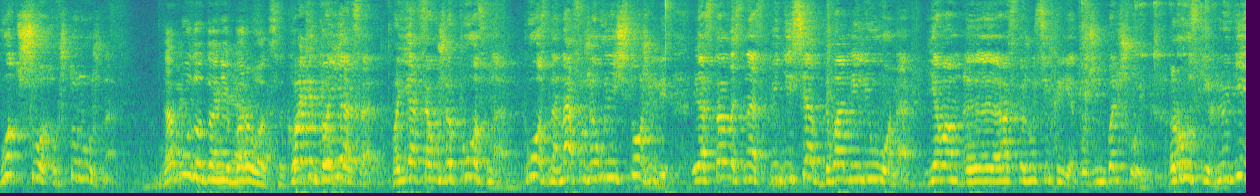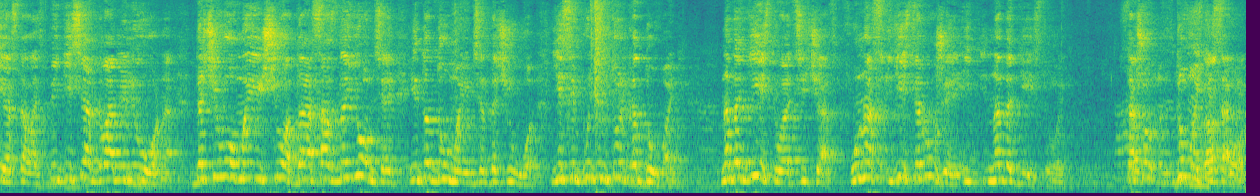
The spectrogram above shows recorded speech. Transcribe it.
Вот что, что нужно. Да будут они бороться. Хватит бояться. Бояться уже поздно. Поздно. Нас уже уничтожили. И осталось нас 52 миллиона. Я вам э, расскажу секрет, очень большой. Русских людей осталось 52 миллиона. До чего мы еще доосознаемся и додумаемся до чего, если будем только думать. Надо действовать сейчас. У нас есть оружие и надо действовать. Так что думайте сами.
